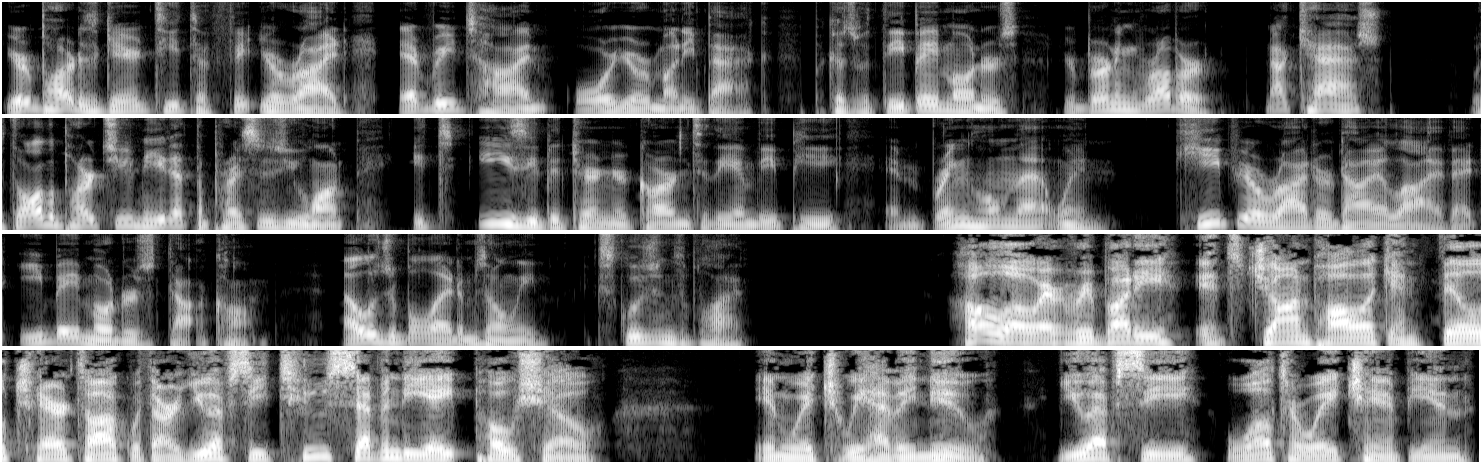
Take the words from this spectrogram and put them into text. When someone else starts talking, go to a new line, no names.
your part is guaranteed to fit your ride every time or your money back. Because with eBay Motors, you're burning rubber, not cash. With all the parts you need at the prices you want, it's easy to turn your car into the MVP and bring home that win. Keep your ride or die alive at ebaymotors.com. Eligible items only, exclusions apply.
Hello, everybody. It's John Pollock and Phil Chertok with our UFC 278 post show, in which we have a new UFC welterweight champion,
